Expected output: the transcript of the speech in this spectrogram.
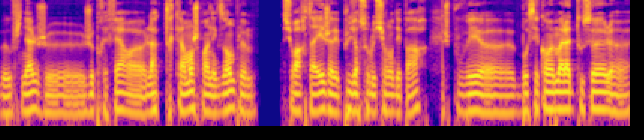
bah, au final, je, je préfère. euh, là, très clairement, je prends un exemple. Sur Artae, j'avais plusieurs solutions au départ. Je pouvais euh, bosser comme un malade tout seul euh,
